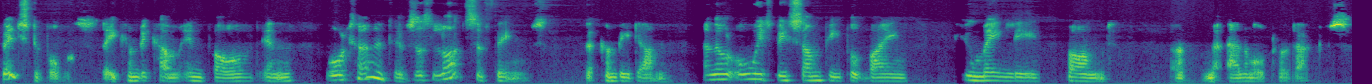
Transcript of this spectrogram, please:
vegetables. They can become involved in alternatives. There's lots of things that can be done. And there will always be some people buying humanely farmed uh, animal products.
